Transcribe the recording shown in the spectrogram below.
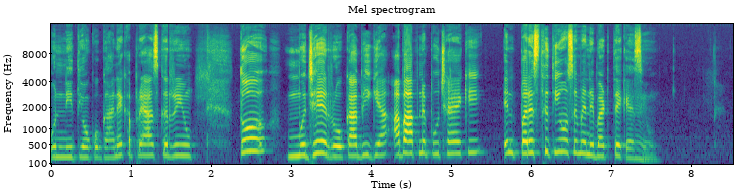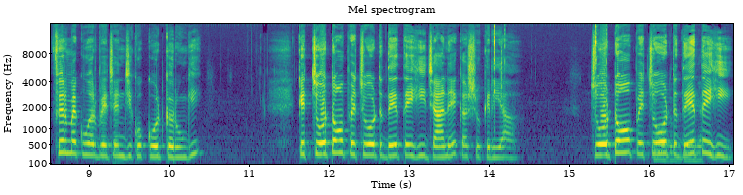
उन नीतियों को गाने का प्रयास कर रही हूँ। तो मुझे रोका भी गया। अब आपने पूछा है कि इन परिस्थितियों से मैं निबटते कैसे हूँ? फिर मैं कुंवर बेचैन जी को कोट करूँगी कि चोटों पे चोट देते ही जाने का शुक्रिया। चोटों पे चोट देते ही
